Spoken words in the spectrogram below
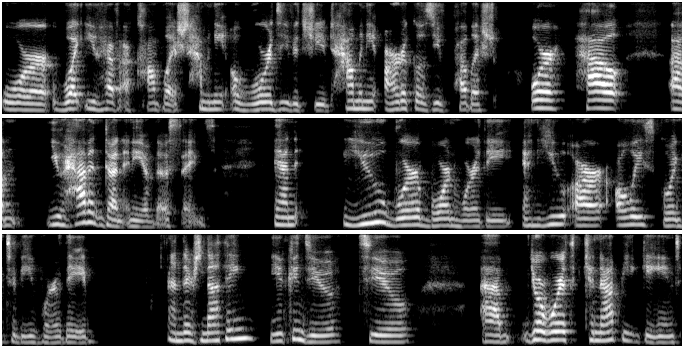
or what you have accomplished, how many awards you've achieved, how many articles you've published, or how um, you haven't done any of those things. And you were born worthy and you are always going to be worthy. And there's nothing you can do to, um, your worth cannot be gained,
